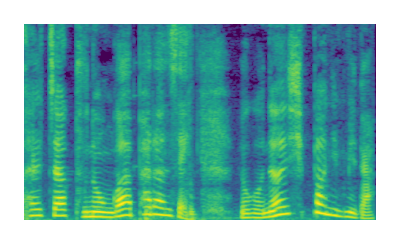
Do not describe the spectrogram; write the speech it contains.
살짝 분홍과 파란색. 요거는 10번입니다.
